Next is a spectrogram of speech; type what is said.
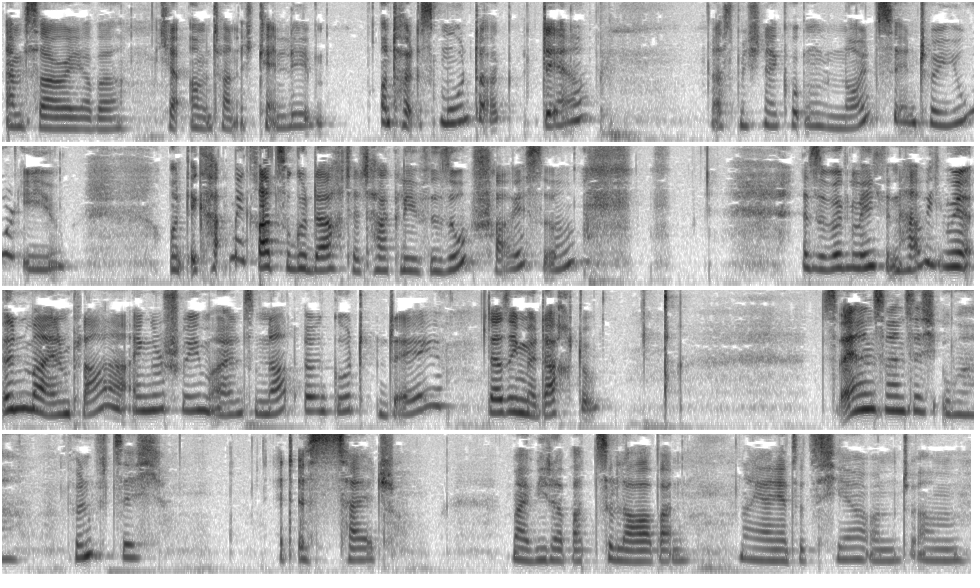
I'm sorry, aber ich habe momentan echt kein Leben. Und heute ist Montag, der Lass mich schnell gucken. 19. Juli. Und ich habe mir gerade so gedacht, der Tag lief so scheiße. Also wirklich, den habe ich mir in meinen Planer eingeschrieben als not a good day, dass ich mir dachte, 22 Uhr 50, es ist Zeit, mal wieder was zu labern. Naja, jetzt sitze ich hier und ähm,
